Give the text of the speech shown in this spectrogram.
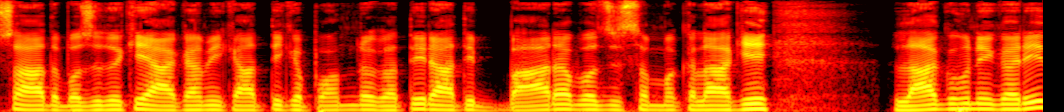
सात बजेदेखि आगामी कार्तिक पन्ध्र गते राति बाह्र बजीसम्मका लागि लागू हुने गरी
